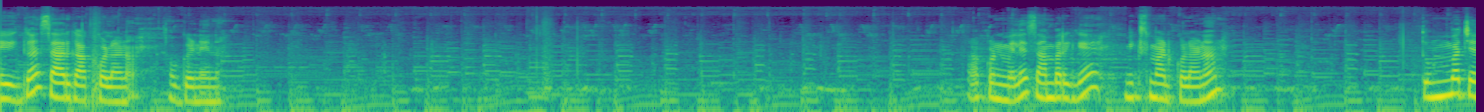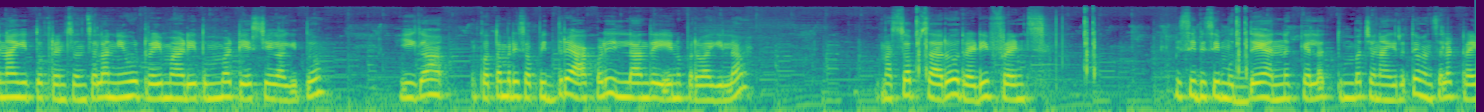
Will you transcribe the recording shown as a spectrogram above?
ಈಗ ಸಾರಿಗೆ ಹಾಕ್ಕೊಳ್ಳೋಣ ಒಗ್ಗರಣೆನ. ಹಾಕ್ಕೊಂಡ್ಮೇಲೆ ಸಾಂಬಾರಿಗೆ ಮಿಕ್ಸ್ ಮಾಡ್ಕೊಳ್ಳೋಣ. ತುಂಬ ಚೆನ್ನಾಗಿತ್ತು ಫ್ರೆಂಡ್ಸ್ ಒಂದ್ಸಲ ನೀವು ಟ್ರೈ ಮಾಡಿ ತುಂಬ ಟೇಸ್ಟಿಯಾಗಿತ್ತು ಈಗ ಕೊತ್ತಂಬರಿ ಸೊಪ್ಪು ಇದ್ದರೆ ಹಾಕ್ಕೊಳ್ಳಿ ಇಲ್ಲಾಂದರೆ ಏನು ಪರವಾಗಿಲ್ಲ. ಮಸೊಪ್ಪು ಸಾರು ರೆಡಿ ಫ್ರೆಂಡ್ಸ್ ಬಿಸಿ ಬಿಸಿ ಮುದ್ದೆ, ಅನ್ನಕ್ಕೆಲ್ಲ ತುಂಬ ಚೆನ್ನಾಗಿರುತ್ತೆ. ಒಂದ್ಸಲ ಟ್ರೈ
